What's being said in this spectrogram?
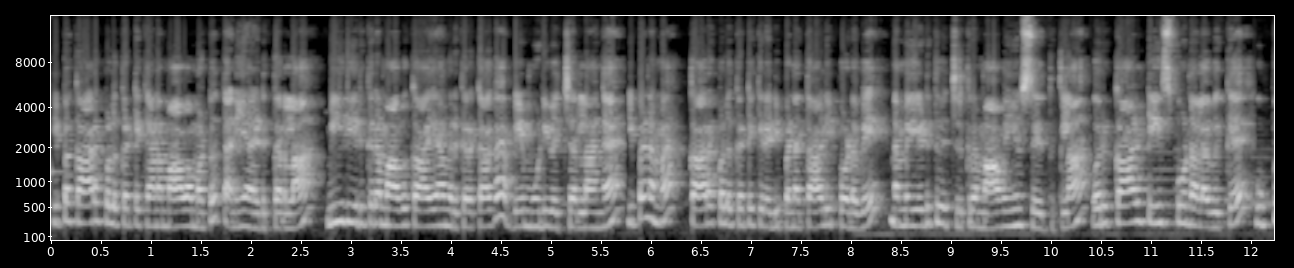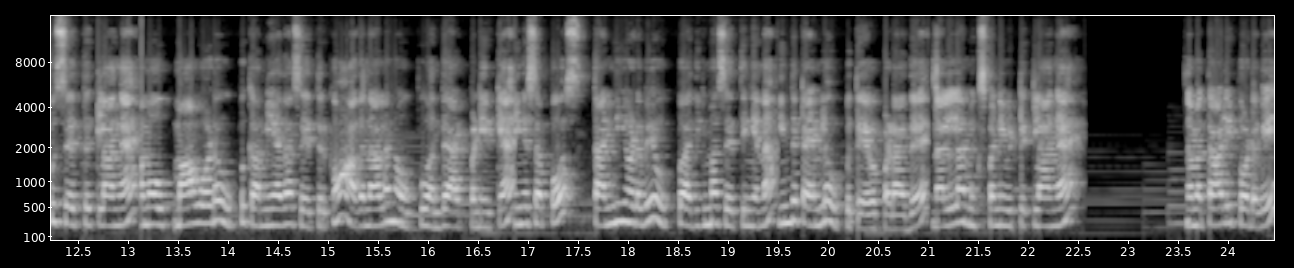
இப்ப கார கொழுக்கட்டைக்கான மாவை மட்டும் தனியா எடுத்துடலாம். மீதி இருக்கிற மாவு காயாம இருக்கிறக்காக அப்படியே மூடி வச்சிடலாங்க. இப்ப நம்ம கார கொழுக்கட்டைக்கு ரெடி பண்ண தாலி போடவே நம்ம எடுத்து வச்சிருக்கிற மாவையும் சேர்த்துக்கலாம். ஒரு கால் டீஸ்பூன் அளவுக்கு உப்பு சேர்த்துக்கலாங்க. நம்ம உப்- மாவோட உப்பு கம்மியா தான் சேர்த்திருக்கோம். அதனால நான் உப்பு வந்து ஆட் பண்ணிருக்கேன் நீங்க சப்போஸ் தண்ணியோடவே உப்பு அதிகமா சேர்த்தீங்கன்னா இந்த டைம்ல உப்பு தேவைப்படாது. நல்லா மிக்ஸ் பண்ணி விட்டுக்கலாங்க. நம்ம தாலி போடவே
